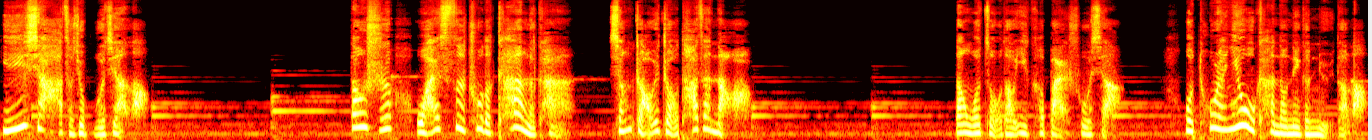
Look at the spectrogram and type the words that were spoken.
一下子就不见了。当时我还四处的看了看，想找一找她在哪儿。当我走到一棵柏树下，我突然又看到那个女的了。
